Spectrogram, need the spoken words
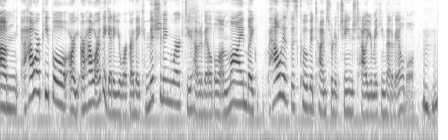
Um, how are people are or how are they getting your work? Are they commissioning work? Do you have it available online? Like how has this COVID time sort of changed how you're making that available? Mm-hmm.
